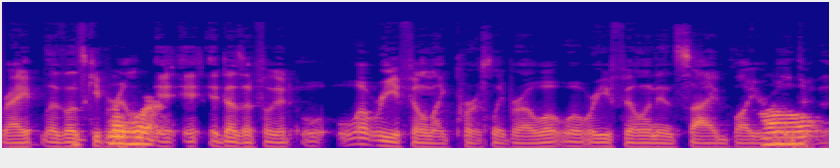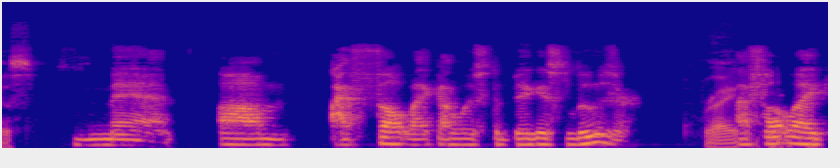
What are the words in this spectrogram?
right? Let, us keep it real. It, it, it, doesn't feel good. What were you feeling like personally, bro? What what were you feeling inside while you were oh, going through this? Man, um, I felt like I was the biggest loser. Right. I felt like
